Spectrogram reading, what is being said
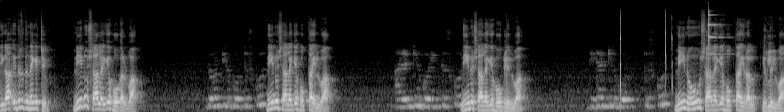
ಈಗ ಇದ್ರದ್ದು ನೆಗೆಟಿವ್ ನೀನು ಶಾಲೆಗೆ ಹೋಗಲ್ವಾ? ನೀನು ಶಾಲೆಗೆ ಹೋಗ್ತಾ ಇಲ್ವಾ? ನೀನು ಶಾಲೆಗೆ ಹೋಗಲಿಲ್ವಾ? ನೀನು ಶಾಲೆಗೆ ಹೋಗ್ತಾ ಇರಲ್ ಇರಲಿಲ್ವಾ?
